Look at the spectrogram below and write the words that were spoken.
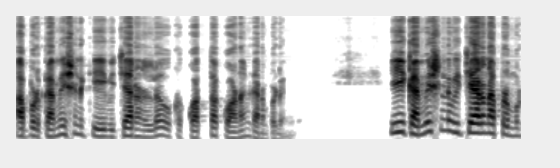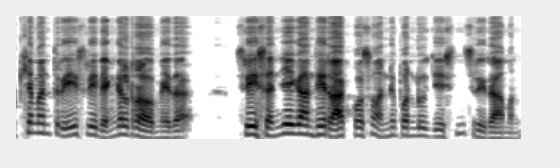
అప్పుడు కమిషన్కి విచారణలో ఒక కొత్త కోణం కనపడింది. ఈ కమిషన్ విచారణ అప్పుడు ముఖ్యమంత్రి శ్రీ వెంగళరావు మీద శ్రీ సంజయ్ గాంధీ రాక్ కోసం అన్ని పనులు చేసింది శ్రీరామన్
